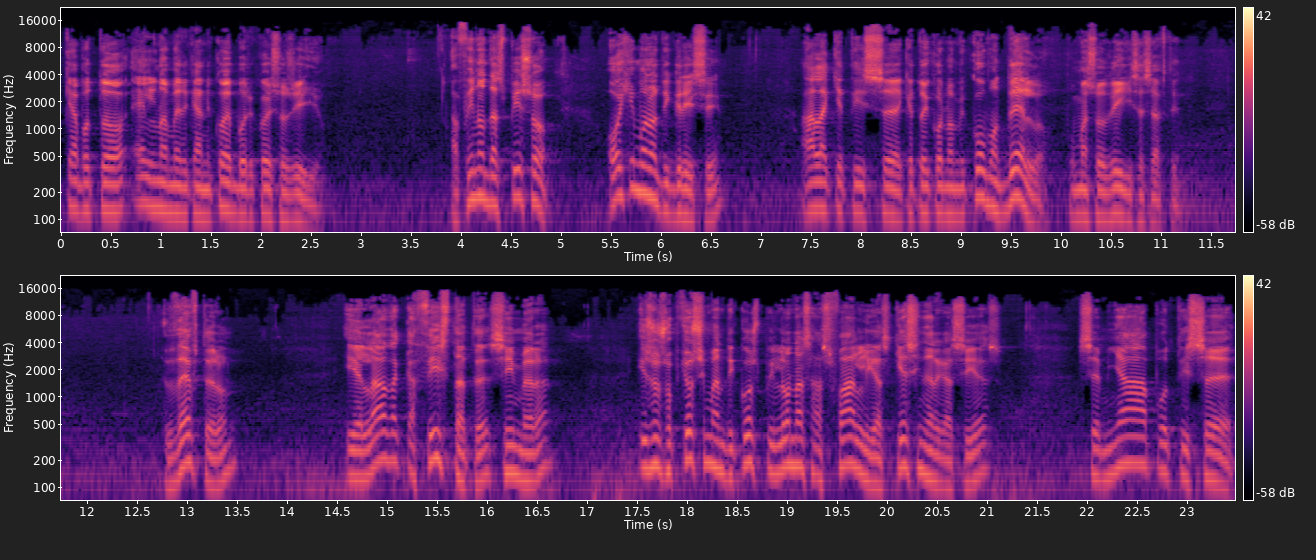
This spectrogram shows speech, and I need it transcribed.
και από το Έλληνο-Αμερικανικό εμπορικό ισοζύγιο. Αφήνοντας πίσω όχι μόνο την κρίση, αλλά και, τις, ε, και το οικονομικό μοντέλο που μας οδήγησε σε αυτήν. Δεύτερον, η Ελλάδα καθίσταται σήμερα ίσως ο πιο σημαντικός πυλώνας ασφάλειας και συνεργασίας σε μια από τις ε,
